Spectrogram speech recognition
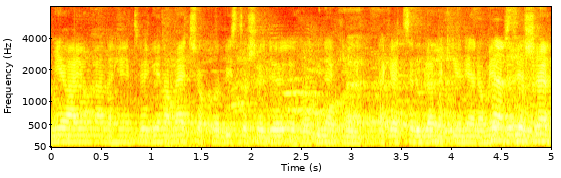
Nyilván jobb lenne hétvégén a meccs, akkor biztos, hogy, hogy mindenkinek egyszerűbb lenne kijönni erre a mérkőzésre,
